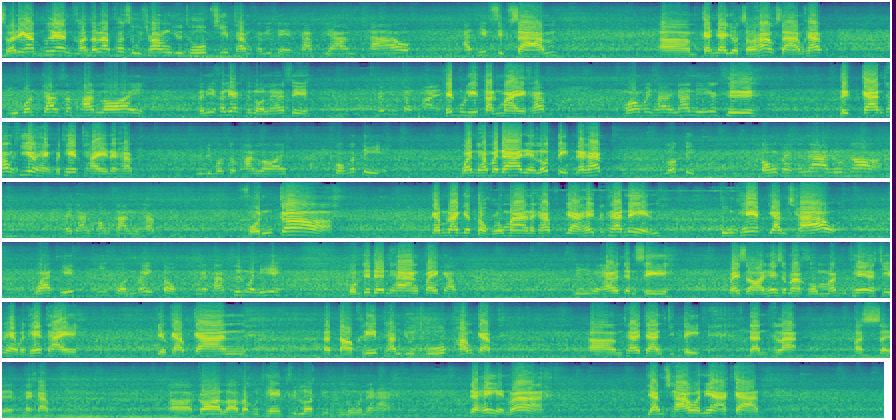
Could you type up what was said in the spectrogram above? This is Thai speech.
สวัสดีครับเพื่อน ขอต้อนรับเข้าสู่ช่อง YouTube ชีพทำคำพิเศษครับ ยามเช้าอาทิตย์ 13อ่ากันยายน 2563 ครับ อยู่บนกลางสะพานลอย ตอนนี้เขาเรียกถนนแล้วสิไม่มีตัดใหม่เพชรบุรีตัดใหม่ครับ มองไปทางด้านนี้ก็คือ ตึกการท่องเที่ยวแห่งประเทศไทยนะครับ อยู่บนสะพานลอย ปกติ วันธรรมดาเนี่ยรถติดนะครับ รถติด ตรงไปข้างหน้านู้นก็ไปทางคลองตันครับ ฝนก็กำลังจะตกลงมานะครับ อยากให้ทุกท่านได้เห็นกรุงเทพยามเช้าวันอาทิตย์ที่ฝนไม่ตกนะครับ ซึ่งวันนี้ผมจะเดินทางไปกับซีนะครับอาจารย์ซีไปสอนให้สมาคมมัคคุเทศก์อาชีพแห่งประเทศไทย เกี่ยวกับการตัดต่อคลิปทำ YouTube พร้อมกับท่านอาจารย์กิติดันทละประเสริฐนะครับก็รอมัคคุเทศก์ขึ้นรถอยู่ทางนู้นนะฮะจะให้เห็นว่า ยามเช้าวันนี้อากาศ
